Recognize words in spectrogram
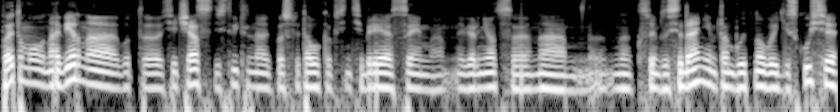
Поэтому, наверное, вот э, сейчас действительно после того, как в сентябре Сейм э, вернется на, на, к своим заседаниям, там будет новая дискуссия,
